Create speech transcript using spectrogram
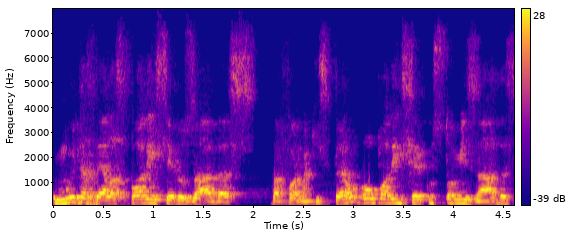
E muitas delas podem ser usadas da forma que estão ou podem ser customizadas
